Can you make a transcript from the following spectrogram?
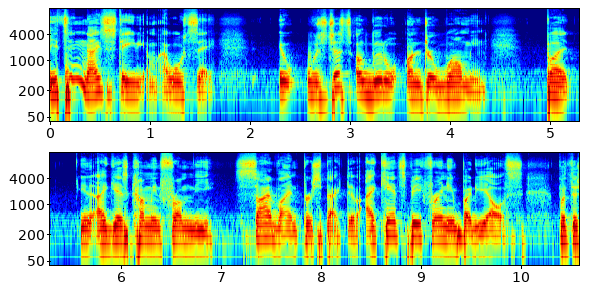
it's a nice stadium. I will say, it was just a little underwhelming, but you know, I guess coming from the sideline perspective, I can't speak for anybody else, but the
